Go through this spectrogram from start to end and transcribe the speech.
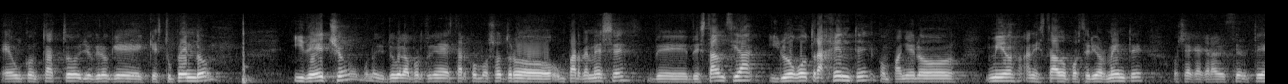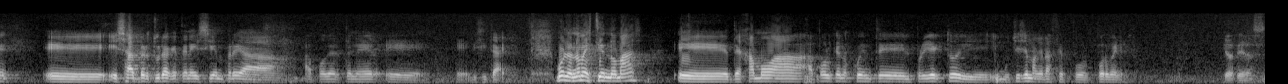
es un contacto yo creo que, estupendo. Y de hecho, bueno, yo tuve la oportunidad de estar con vosotros un par de meses de, estancia y luego otra gente, compañeros míos, han estado posteriormente, o sea que agradecerte eh, esa apertura que tenéis siempre a, poder tener eh, eh, visita Bueno, no me extiendo más, eh, dejamos a, Paul que nos cuente el proyecto y, muchísimas gracias por, venir. Gracias.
